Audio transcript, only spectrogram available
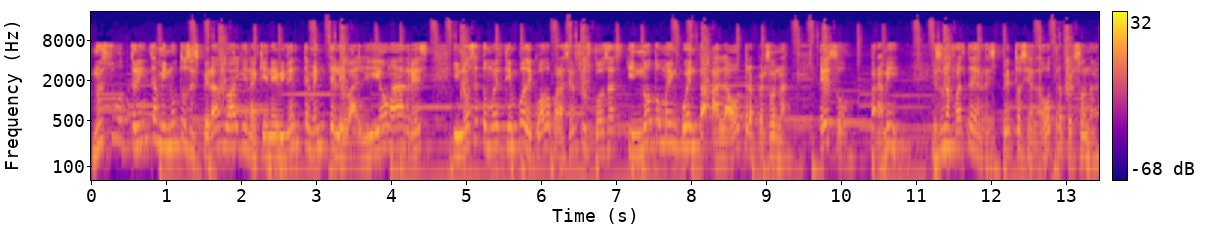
No estuvo 30 minutos esperando a alguien a quien evidentemente le valió madres y no se tomó el tiempo adecuado para hacer sus cosas y no tomó en cuenta a la otra persona. Eso, para mí, es una falta de respeto hacia la otra persona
